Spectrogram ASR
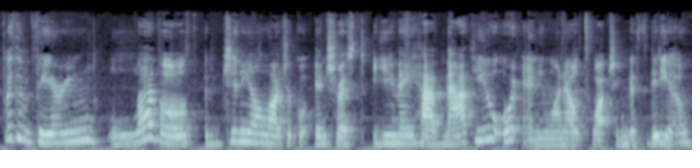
for the varying levels of genealogical interest you may have, Matthew, or anyone else watching this video.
